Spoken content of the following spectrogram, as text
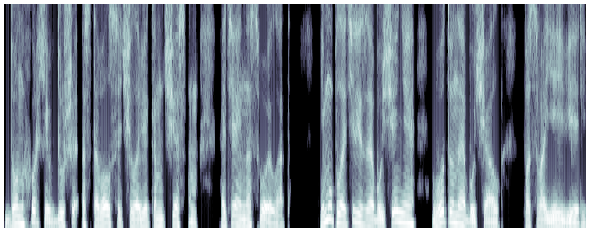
Дон Хорхе в душе оставался человеком честным, хотя и на свой лад. Ему платили за обучение, вот он и обучал, по своей вере.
